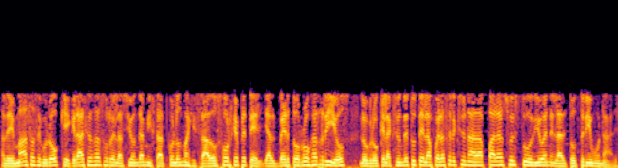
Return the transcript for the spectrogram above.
Además, aseguró que gracias a su relación de amistad con los magistrados Jorge Pretel y Alberto Rojas Ríos, logró que la acción de tutela fuera seleccionada para su estudio en el alto tribunal.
